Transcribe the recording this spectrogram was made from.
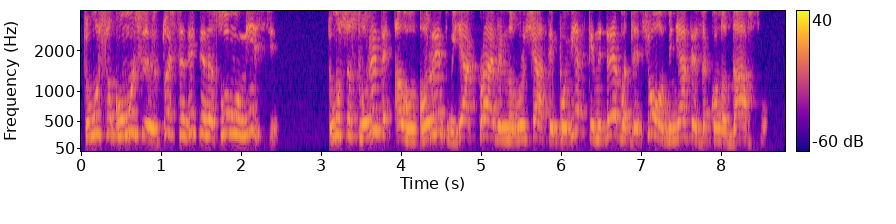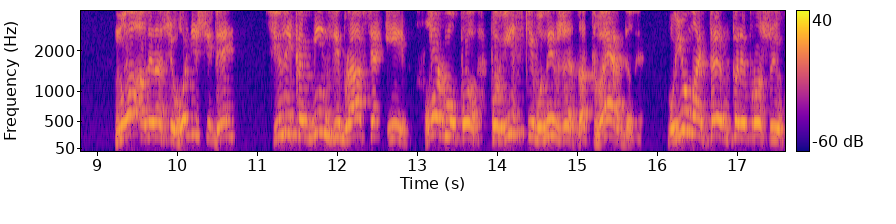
тому що комусь е, хтось сидить не на своєму місці. Тому що створити алгоритм, як правильно вручати повістки, не треба для цього міняти законодавство. Ну, але на сьогоднішній день цілий Кабмін зібрався і форму повістки вони вже затвердили. Твою мать, перепрошую,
